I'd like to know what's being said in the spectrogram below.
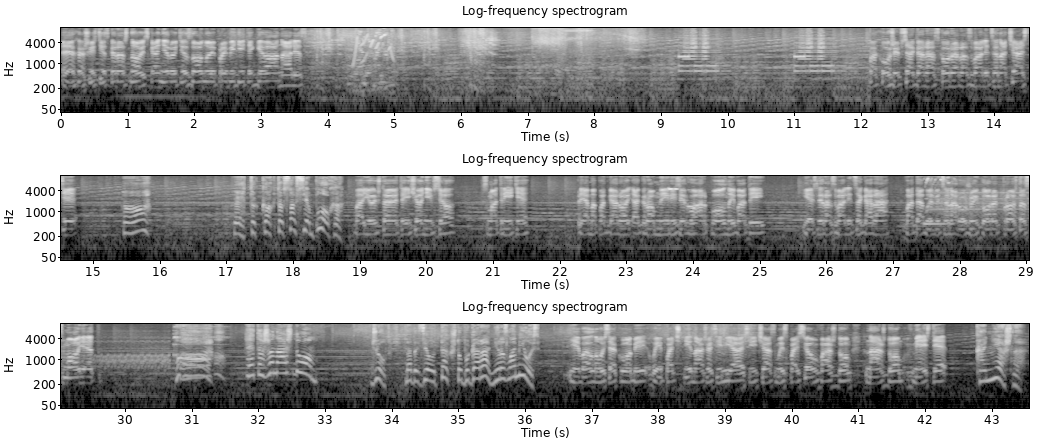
Эхо шестискоростной, сканируйте зону и проведите геоанализ. Похоже, вся гора скоро развалится на части. А? Это как-то совсем плохо. Боюсь, что это еще не все. Смотрите. Прямо под горой огромный резервуар полной воды. Если развалится гора, вода вырвется наружу и город просто смоет. О, это же наш дом. Джолт, надо сделать так, чтобы гора не разломилась. Не волнуйся, Коби, вы почти наша семья. Сейчас мы спасем ваш дом, наш дом вместе. Конечно.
